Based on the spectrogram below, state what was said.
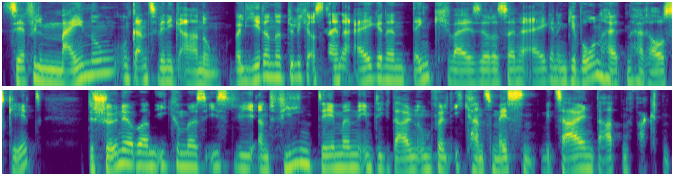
sehr viel Meinung und ganz wenig Ahnung, weil jeder natürlich aus seiner eigenen Denkweise oder seiner eigenen Gewohnheiten herausgeht. Das Schöne aber an E-Commerce ist, wie an vielen Themen im digitalen Umfeld, ich kann es messen mit Zahlen, Daten, Fakten.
